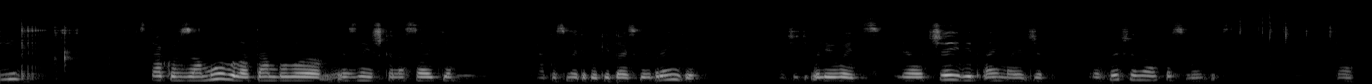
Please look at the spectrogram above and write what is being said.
І також замовила, там була знижка на сайті на косметику китайських брендів. Значить, олівець для очей від iMagic Professional Cosmetics. Так.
